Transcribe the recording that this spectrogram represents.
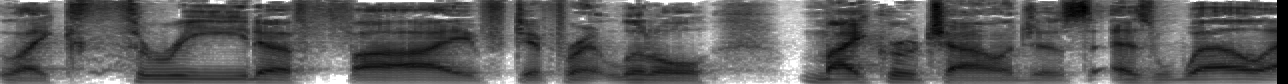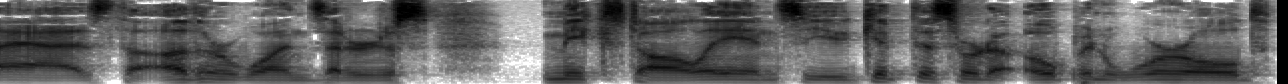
like three to five different little micro challenges as well as the other ones that are just mixed all in. So you get this sort of open world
